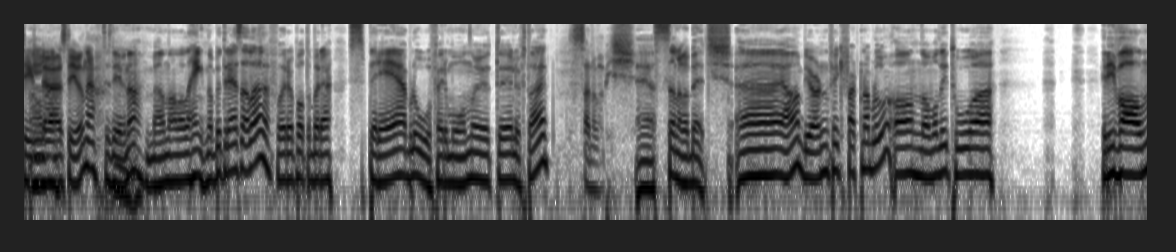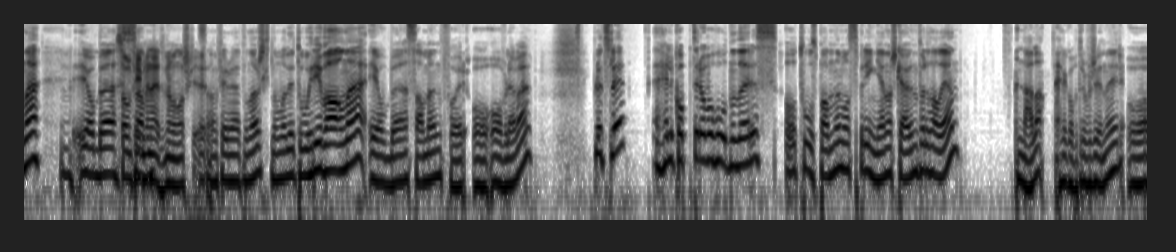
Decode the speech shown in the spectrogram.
Til eh, Steven, ja. til Steven, ja. Men han hadde hengt den opp i tre steder for å på en måte bare spre blodfermonene ut i lufta her. Son of a bitch. Eh, son of a bitch. Eh, ja, bjørnen fikk ferten av blod, og nå må de to eh, rivalene jobbe Som sam- filmen heter på norsk. Som filmen heter på norsk. Nå må de to rivalene jobbe sammen for å overleve. Plutselig, helikopter over hodene deres, og tospannene må springe gjennom skauen for å ta det igjen. Nei da, helikopteret forsvinner, og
